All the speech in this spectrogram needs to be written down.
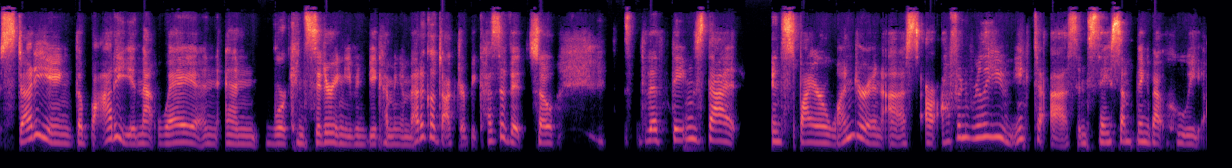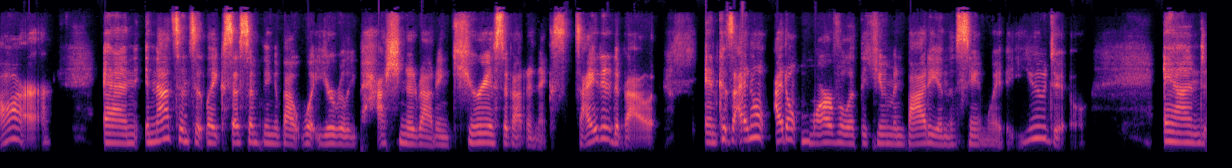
studying the body in that way and and were considering even becoming a medical doctor because of it so the things that inspire wonder in us are often really unique to us and say something about who we are. And in that sense, it like says something about what you're really passionate about and curious about and excited about. And because I don't, I don't marvel at the human body in the same way that you do. And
